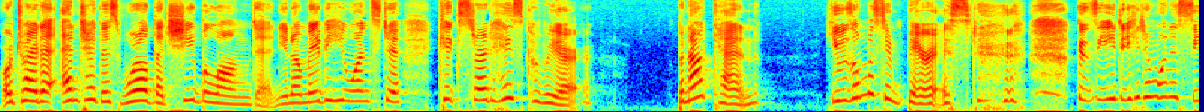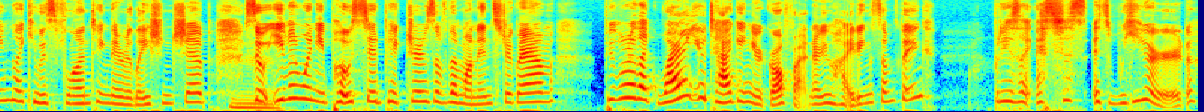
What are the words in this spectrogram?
or try to enter this world that she belonged in. You know, maybe he wants to kickstart his career. But not Ken he was almost embarrassed because he, he didn't want to seem like he was flaunting their relationship. Mm. So even when he posted pictures of them on Instagram, people were like, why aren't you tagging your girlfriend? Are you hiding something? But he's like, it's just, it's weird.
